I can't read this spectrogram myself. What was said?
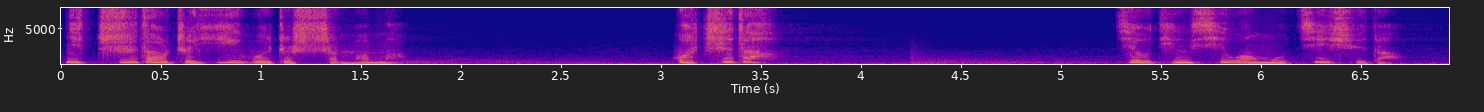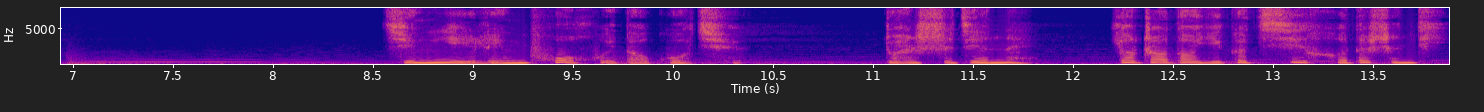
你知道这意味着什么吗？我知道。就听西王母继续道：“仅以灵魄回到过去，短时间内要找到一个契合的身体，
